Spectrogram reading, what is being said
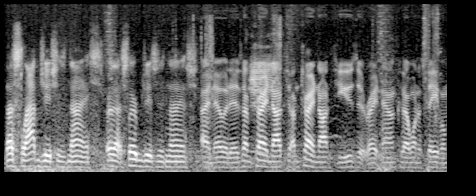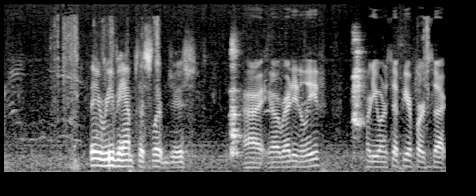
That slap juice is nice. Or that slurp juice is nice. I know it is. I'm trying not to. I'm trying not to use it right now because I want to save them. They revamped the slurp juice. All right, yo, ready to leave? Or do you want to sit up here for a sec?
